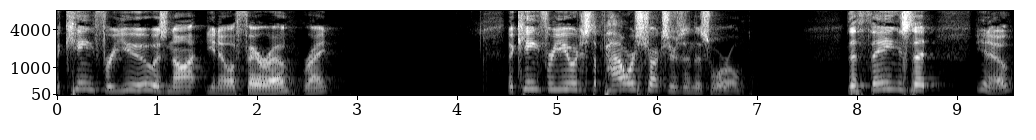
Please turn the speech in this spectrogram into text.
The king for you is not, you know, a pharaoh, right? The king for you are just the power structures in this world. The things that, you know,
